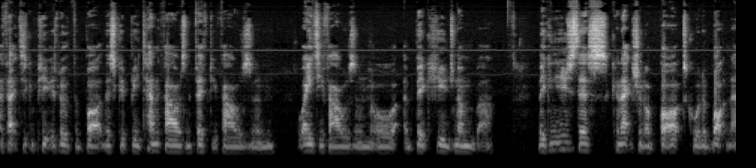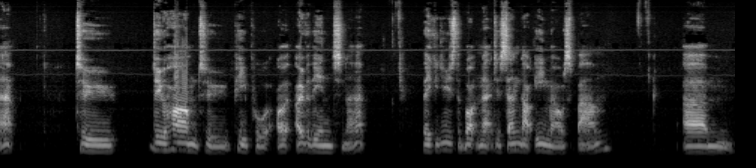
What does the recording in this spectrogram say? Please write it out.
affected computers with the bot, this could be 10,000, 50,000, or 80,000, or a big, huge number. They can use this connection or bot called a botnet to do harm to people over the internet. They could use the botnet to send out email spam. Um,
